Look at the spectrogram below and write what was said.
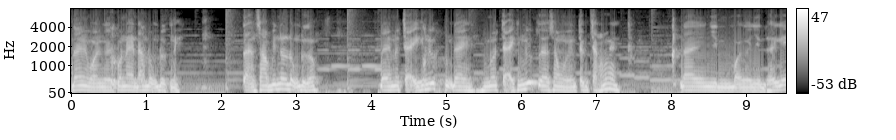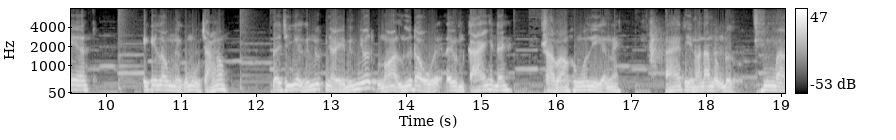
Đây này mọi người, con này đang động đực này. Tại sao biết nó động được không? Đây, nó chảy cái nước, đây, nó chảy cái nước ra xong rồi nó trắng trắng này. Đây, nhìn, mọi người nhìn thấy cái cái cái lông này có màu trắng không? Đây chính là cái nước nhầy, nước nhớt của nó là lứa đầu đấy. Đây con cái như đây. Cả vào không có gì cả này. Đấy, thì nó đang động được. Nhưng mà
